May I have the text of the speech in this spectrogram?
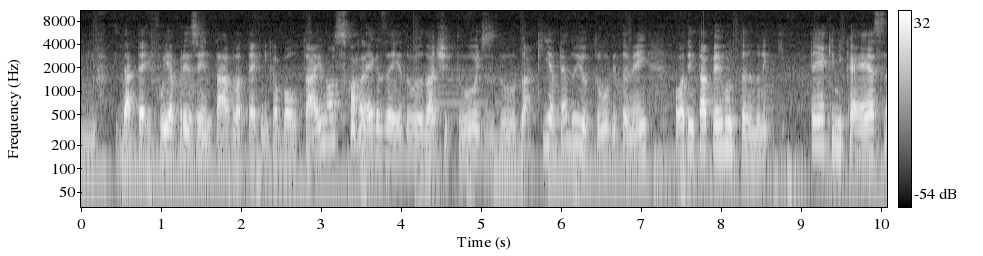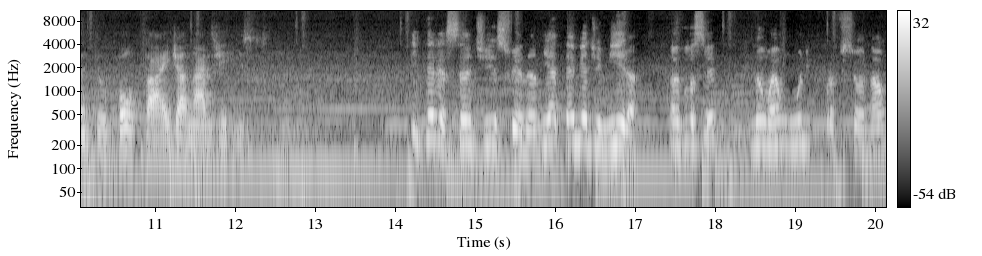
E, da, fui apresentado a técnica Boltai e nossos colegas aí do, do Atitudes, do, do, aqui até do YouTube também, podem estar perguntando, né? Que técnica é essa do Boltai de análise de riscos? Interessante isso, Fernando, e até me admira, mas você não é o único profissional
